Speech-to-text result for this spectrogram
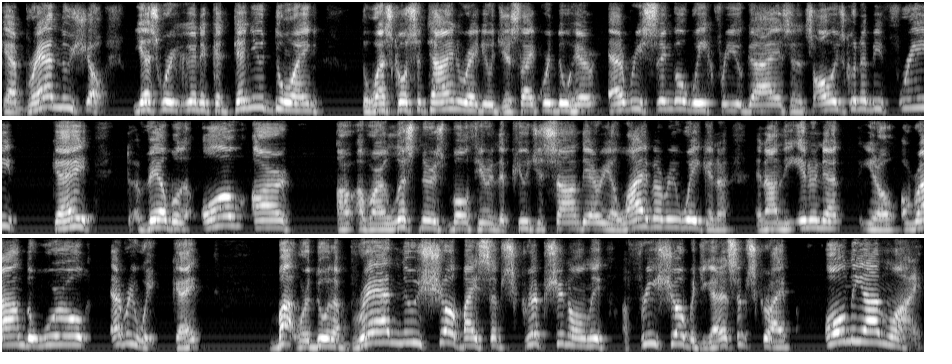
Got a brand new show. Yes, we're going to continue doing the West Coast Italian Radio just like we're doing here every single week for you guys, and it's always going to be free. Okay, available to all our of our listeners, both here in the Puget Sound area, live every week, and uh, and on the internet, you know, around the world every week. Okay. But we're doing a brand new show by subscription only, a free show, but you got to subscribe only online.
